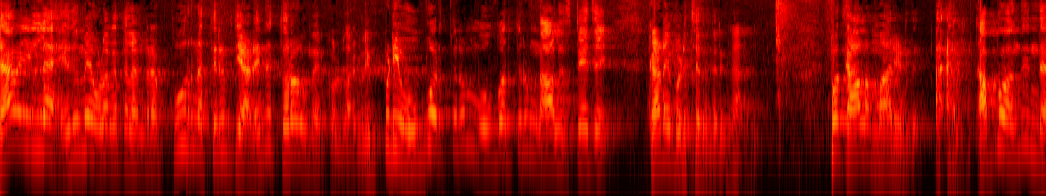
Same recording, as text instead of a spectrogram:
தேவையில்லை. எதுவுமே உலகத்தில் என்ற பூர்ண திருப்தி அடைந்து துறவு மேற்கொள்வார்கள். இப்படி ஒவ்வொருத்தரும் ஒவ்வொருத்தரும் நாலு ஸ்டேஜை கடைபிடிச்சிருந்திருக்கிறார்கள். இப்போ காலம் மாறிடுது. அப்போ வந்து இந்த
